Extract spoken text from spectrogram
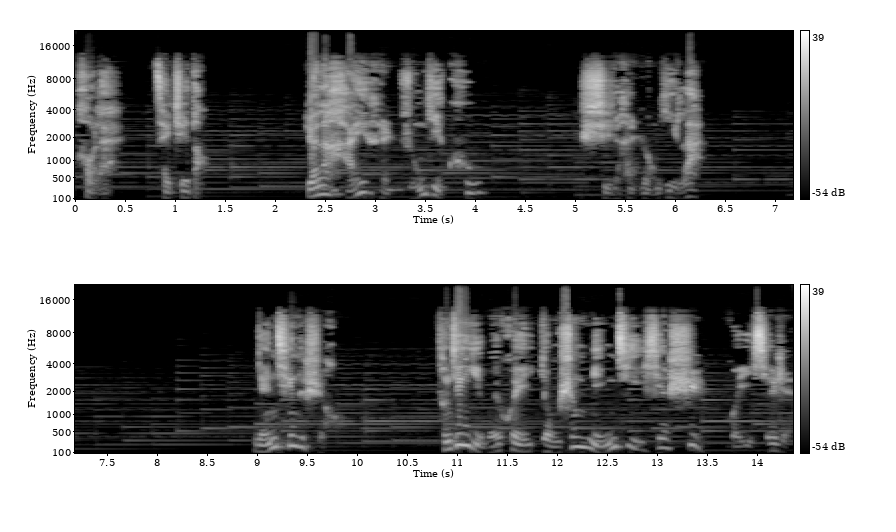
后来才知道，原来海很容易枯，石很容易烂。年轻的时候，曾经以为会永生铭记一些事或一些人，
